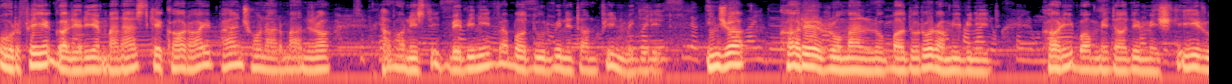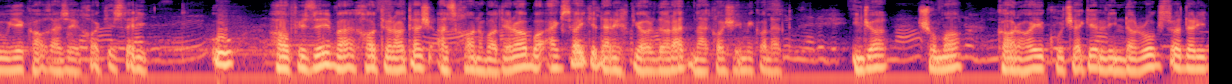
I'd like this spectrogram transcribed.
عرفه گالری من است که کارهای پنج هنرمند را توانستید ببینید و با دوربینتان فیلم بگیرید اینجا کار رومن لوبادورو را می‌بینید کاری با مداد مشکی روی کاغذ خاکستری او حافظه و خاطراتش از خانواده را با عکسهایی که در اختیار دارد نقاشی می کند. اینجا شما کارهای کوچک لیندا روکس را دارید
